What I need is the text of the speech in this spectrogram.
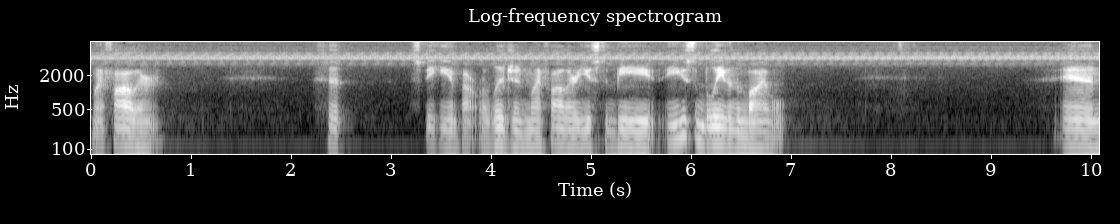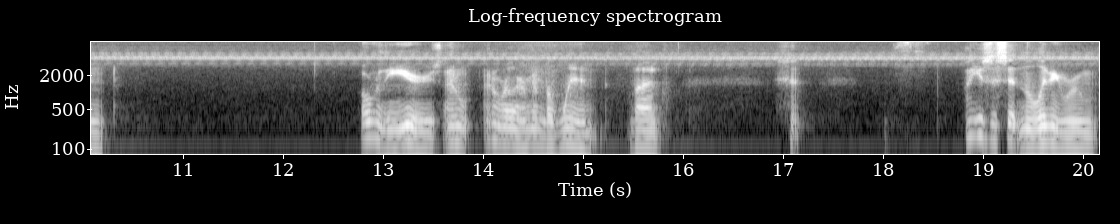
My father, speaking about religion, my father used to be, he used to believe in the Bible. And over the years, I don't, I don't really remember when, but I used to sit in the living room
